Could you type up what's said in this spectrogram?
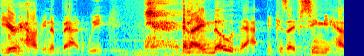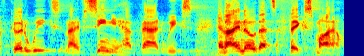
You're having a bad week. And I know that because I've seen you have good weeks and I've seen you have bad weeks, and I know that's a fake smile.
